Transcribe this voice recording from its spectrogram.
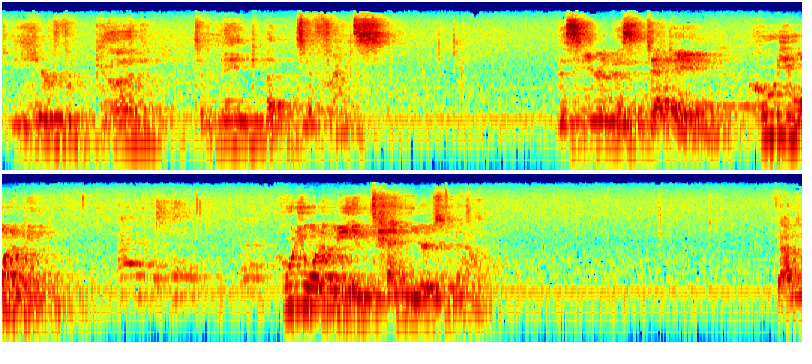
to be here for good, to make a difference. This year, this decade, who do you want to be? Who do you want to be in 10 years from now? God is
